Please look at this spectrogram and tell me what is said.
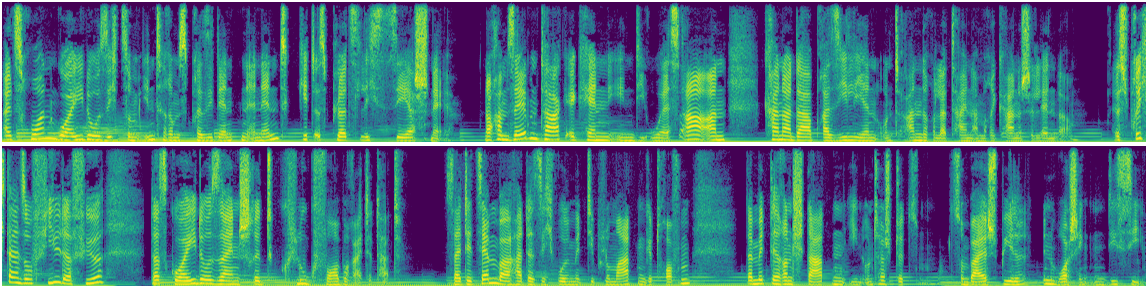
Als Juan Guaido sich zum Interimspräsidenten ernennt, geht es plötzlich sehr schnell. Noch am selben Tag erkennen ihn die USA an, Kanada, Brasilien und andere lateinamerikanische Länder. Es spricht also viel dafür, dass Guaido seinen Schritt klug vorbereitet hat. Seit Dezember hat er sich wohl mit Diplomaten getroffen, damit deren Staaten ihn unterstützen, zum Beispiel in Washington, DC.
